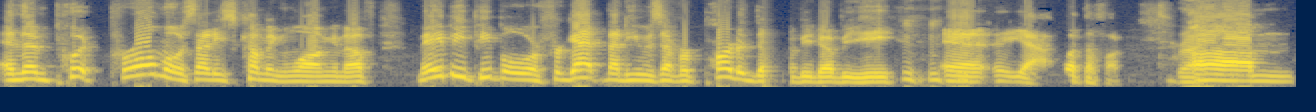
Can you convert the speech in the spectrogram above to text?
and then put promos that he's coming long enough, maybe people will forget that he was ever part of WWE. and yeah, what the fuck? Right. Um,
